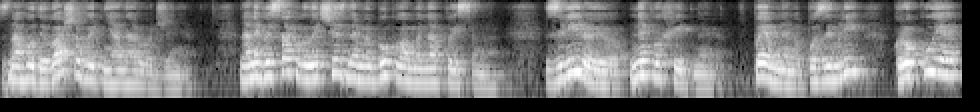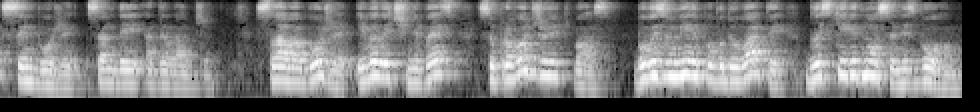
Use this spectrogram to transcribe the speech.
з нагоди вашого дня народження. На небесах величезними буквами написано: з вірою непохитною, впевнено по землі крокує Син Божий Сандей Аделаджо. Слава Боже і велич небес супроводжують вас, бо ви зуміли побудувати близькі відносини з Богом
